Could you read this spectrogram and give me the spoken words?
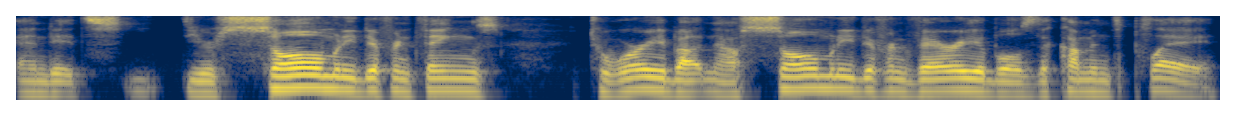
and it's there's so many different things to worry about now so many different variables that come into play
